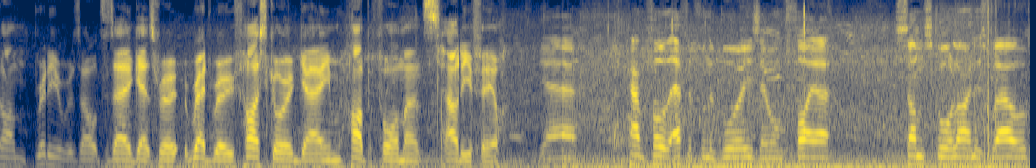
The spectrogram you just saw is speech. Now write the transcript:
Tom, brilliant result today against Redruth. High scoring game, high performance. How do you feel? Yeah, can't fault the effort from the boys. They're on fire. Some scoreline as well.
